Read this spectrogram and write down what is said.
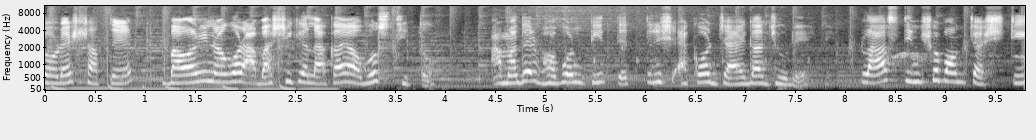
রোডের সাথে বাওয়ানীনগর আবাসিক এলাকায় অবস্থিত। আমাদের ভবনটি তেত্রিশ একর জায়গা জুড়ে। প্লাস তিনশো পঞ্চাশটি।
